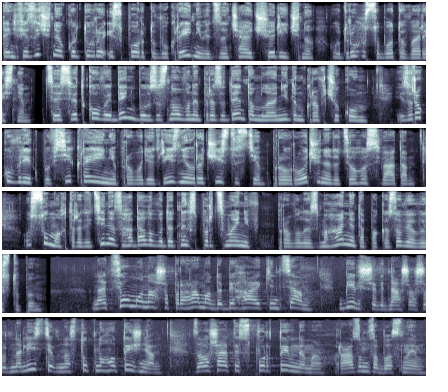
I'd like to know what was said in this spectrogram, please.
День фізичної культури і спорту в Україні відзначають щорічно у другу суботу вересня. Цей святковий день був заснований президентом Леонідом Кравчуком. Із року в рік по всій країні проводять різні урочистості, приурочені до цього свята. У Сумах традиційно згадали видатних спортсменів, провели змагання та показові виступи. На цьому наша програма добігає кінця. Більше від наших журналістів наступного тижня. Залишайтесь спортивними разом з обласним.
